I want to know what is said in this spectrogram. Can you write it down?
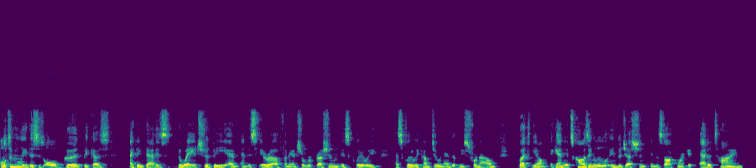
ultimately, this is all good because I think that is the way it should be. And, and this era of financial repression is clearly has clearly come to an end, at least for now. But you know, again, it's causing a little indigestion in the stock market at a time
